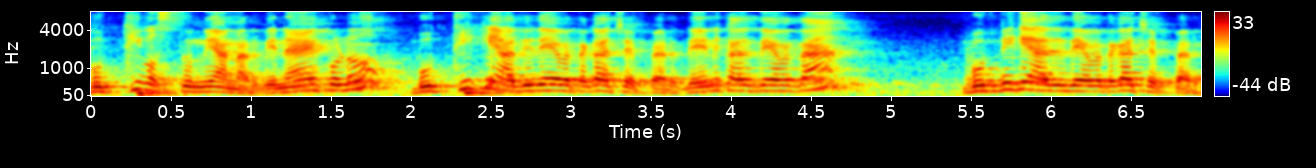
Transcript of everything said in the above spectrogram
బుద్ధి వస్తుంది అన్నారు. వినాయకుడు బుద్ధికి అధిదేవతగా చెప్పారు. దేనికి అధిదేవత? బుద్ధికి అధిదేవతగా చెప్పారు.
